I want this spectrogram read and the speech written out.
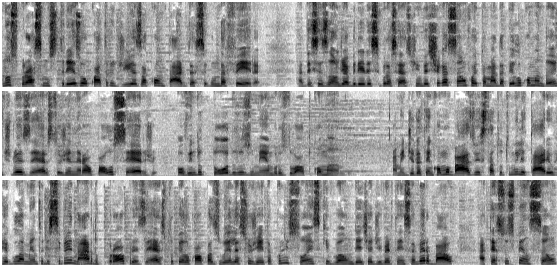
nos próximos três ou quatro dias a contar da segunda-feira. A decisão de abrir esse processo de investigação foi tomada pelo comandante do Exército, general Paulo Sérgio, ouvindo todos os membros do alto comando. A medida tem como base o Estatuto Militar e o regulamento disciplinar do próprio Exército, pelo qual Pazuello é sujeito a punições que vão desde advertência verbal até suspensão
